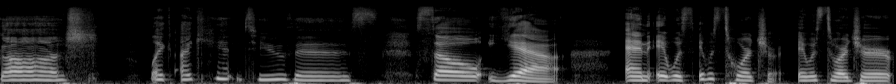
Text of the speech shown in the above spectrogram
gosh, like I can't do this. So, yeah, and it was it was torture. It was torture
